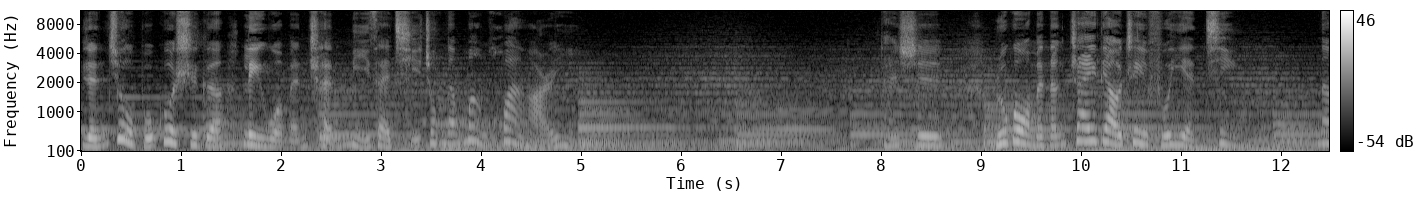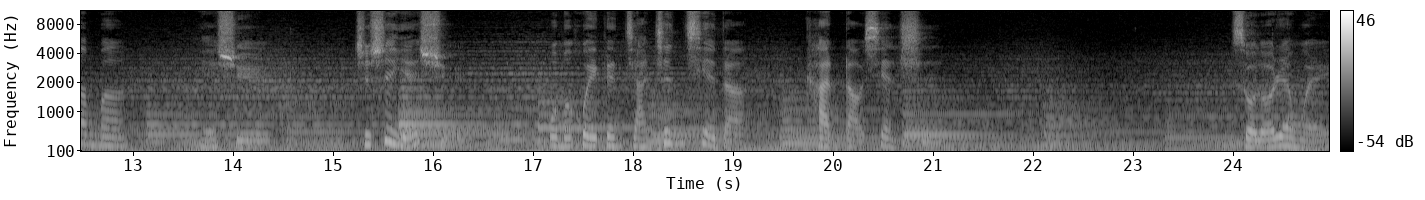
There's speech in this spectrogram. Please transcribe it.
仍旧不过是个令我们沉迷在其中的梦幻而已。但是。如果我们能摘掉这副眼镜，那么，也许，只是也许，我们会更加真切地看到现实。索罗认为，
